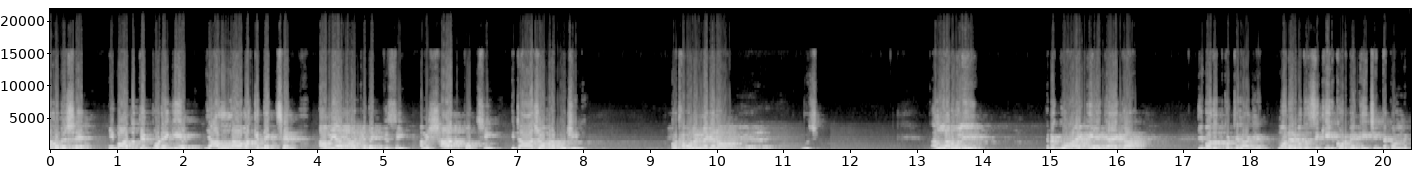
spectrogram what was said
ভালোবেসে ইবাদতে পড়ে গিয়ে যে আল্লাহ আমাকে দেখছেন, আমি আল্লাহকে দেখতেছি, আমি স্বাদ পাচ্ছি, এটা আজও আমরা বুঝিনি। কথা বলেন না কেন? বুঝি। আল্লাহর অলি এটা গুহায় গিয়ে একা একা ইবাদত করতে লাগলেন, মনের মতো জিকির করবেন, এই চিন্তা করলেন।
